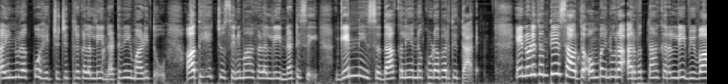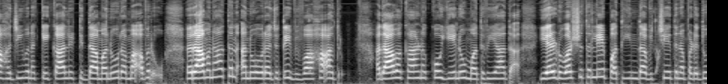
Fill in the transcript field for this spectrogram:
ಐನೂರಕ್ಕೂ ಹೆಚ್ಚು ಚಿತ್ರಗಳಲ್ಲಿ ನಟನೆ ಮಾಡಿದ್ದು, ಅತಿ ಹೆಚ್ಚು ಸಿನಿಮಾಗಳಲ್ಲಿ ನಟಿಸಿ ಗೆನ್ನಿಸ್ ದಾಖಲೆಯನ್ನು ಕೂಡ ಬರೆದಿದ್ದಾರೆ. ಇನ್ನುಳಿದಂತೆ ಸಾವಿರದ ಒಂಬೈನೂರ ಅರವತ್ನಾಲ್ಕರಲ್ಲಿ ವಿವಾಹ ಜೀವನಕ್ಕೆ ಕಾಲಿಟ್ಟಿದ್ದ ಮನೋರಮಾ ಅವರು ರಾಮನಾಥನ್ ಅನ್ನುವರ ಜೊತೆ ವಿವಾಹ ಆದರು. ಅದಾವ ಕಾರಣಕ್ಕೋ ಏನೋ ಮದುವೆಯಾದ ಎರಡು ವರ್ಷದಲ್ಲೇ ಪತಿಯಿಂದ ವಿಚ್ಛೇದನ ಪಡೆದು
